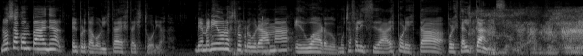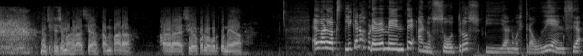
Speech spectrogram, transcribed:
nos acompaña el protagonista de esta historia, Bienvenido a nuestro programa, Eduardo. Muchas felicidades por, esta, por este alcance. Muchísimas gracias, Tamara. agradecido por la oportunidad. Eduardo, explícanos brevemente a nosotros y a nuestra audiencia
